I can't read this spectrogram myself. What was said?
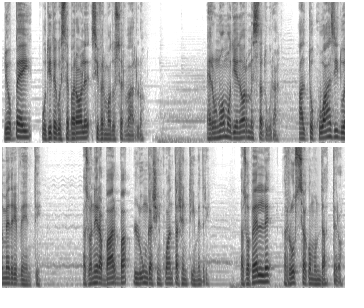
Liu Bei, udite queste parole, si fermò ad osservarlo. Era un uomo di enorme statura, alto quasi 2,20 metri la sua nera barba lunga 50 cm, la sua pelle rossa come un dattero,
